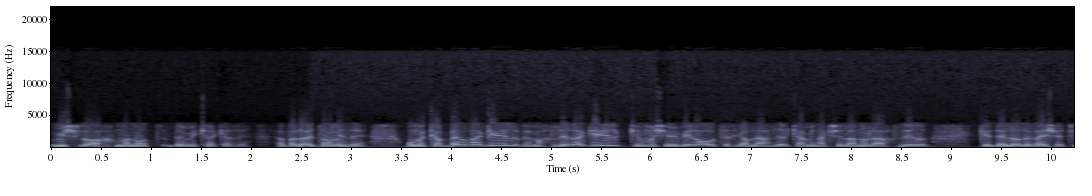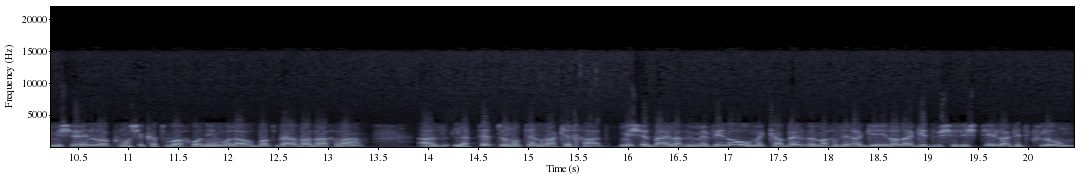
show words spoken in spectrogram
משלוח מנות במקרה כזה. אבל לא יותר מזה, הוא מקבל רגיל ומחזיר רגיל, כי מה שהביא לו הוא צריך גם להחזיר, כי המנהג שלנו להחזיר כדי לא לבייש את מי שאין לו, כמו שכתבו האחרונים, או להרבות באהבה ואחווה. אז לתת הוא נותן רק אחד. מי שבא אליו ומביא לו, הוא מקבל ומחזיר רגיל. לא להגיד בשביל אשתי, לא להגיד כלום,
